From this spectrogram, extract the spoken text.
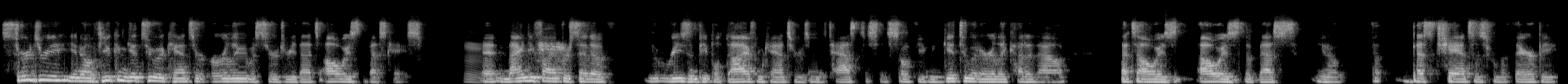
Surgery you know if you can get to a cancer early with surgery that's always the best case. Hmm. and 95% of the reason people die from cancer is metastasis. So if you can get to it early, cut it out, that's always always the best, you know, best chances from a therapy.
